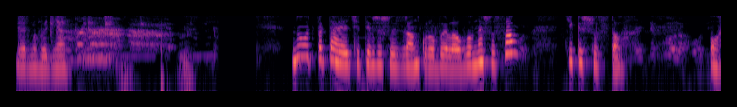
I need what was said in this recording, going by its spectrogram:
мирного дня. Ну, от питає, чи ти вже щось зранку робила. Головне, що сам тільки що встав. Хай тепло находить. О.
